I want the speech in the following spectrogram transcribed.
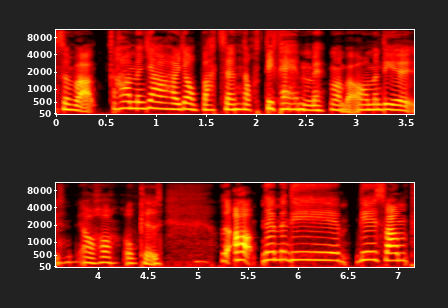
som bara, ja men jag har jobbat sedan 85. Man bara, ja men det, jaha okej. Ja, nej men det, det är svamp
